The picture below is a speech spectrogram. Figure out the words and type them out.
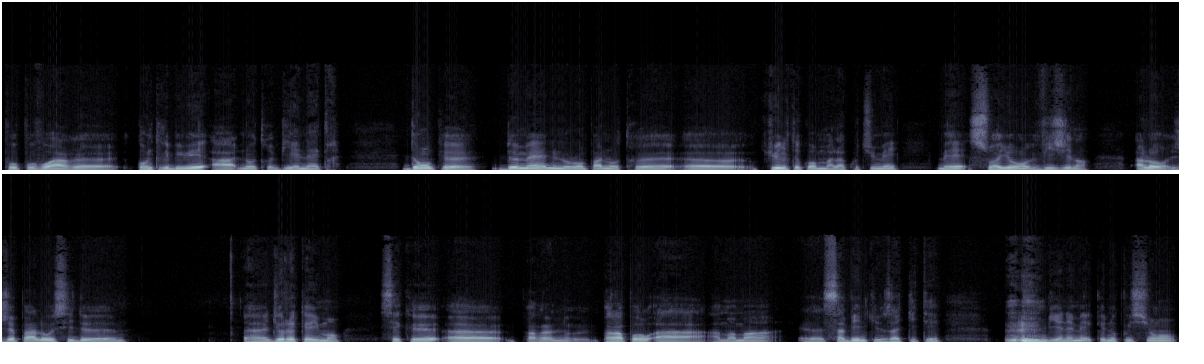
pour pouvoir euh, contribuer à notre bien-être. Donc, euh, demain, nous n'aurons pas notre euh, culte comme à l'accoutumée, mais soyons vigilants. Alors, je parle aussi de, du recueillement. C'est que par, rapport à, maman Sabine qui nous a quittés, bien aimé, que nous puissions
